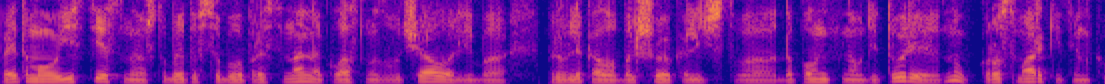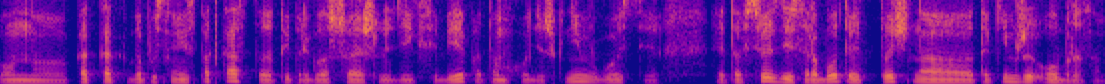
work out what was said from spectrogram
поэтому, естественно, чтобы это все было профессионально, классно звучало, либо привлекало большое количество дополнительной аудитории, ну, кросс-маркетинг, он, э, как, как, допустим, из подкаста, ты приглашаешь людей к себе, потом ходишь к ним в гости, это все здесь работает точно таким же образом.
